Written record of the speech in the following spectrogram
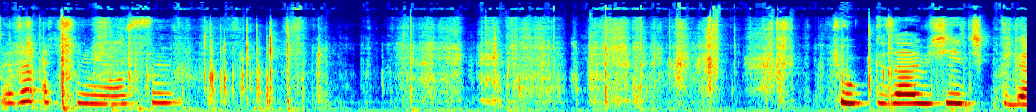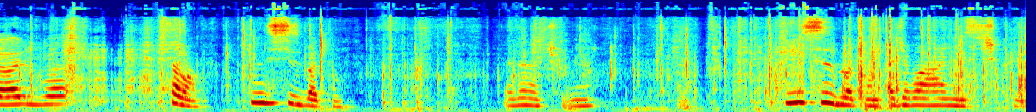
Neden açmıyorsun? Çok güzel bir şey çıktı galiba. Tamam. Şimdi siz bakın. Neden açmıyor? Şimdi siz bakın. Acaba hangisi çıkıyor?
